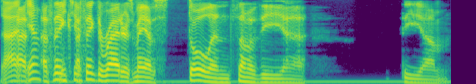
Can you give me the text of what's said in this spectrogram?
I, I, yeah, I think. I think the writers may have stolen some of the uh, the um,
